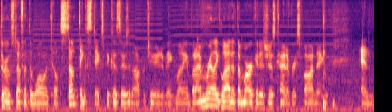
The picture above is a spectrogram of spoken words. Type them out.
throw stuff at the wall until something sticks because there's an opportunity to make money. But I'm really glad that the market is just kind of responding and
